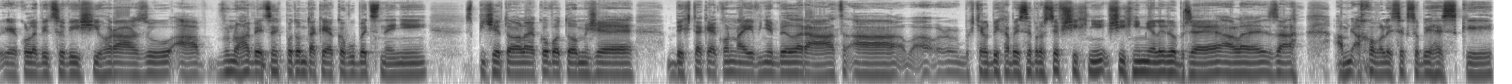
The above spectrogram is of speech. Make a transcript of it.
jako levicovějšího rázu a v mnoha věcech potom taky jako vůbec není. Spíše to ale jako o tom, že bych tak jako naivně byl rád a, a chtěl bych, aby se prostě všichni, všichni měli dobře ale za, a, a chovali se k sobě hezky,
